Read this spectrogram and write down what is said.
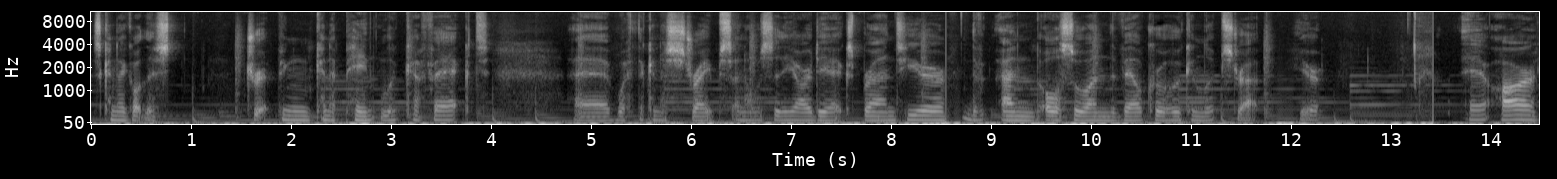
it's kind of got this dripping kind of paint look effect. Uh, with the kind of stripes and obviously the RDX brand here the, and also on the velcro hook and loop strap here. Uh, R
